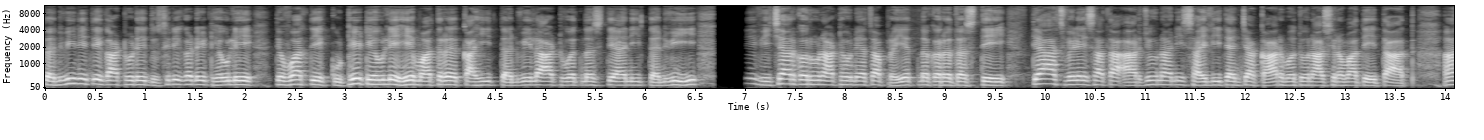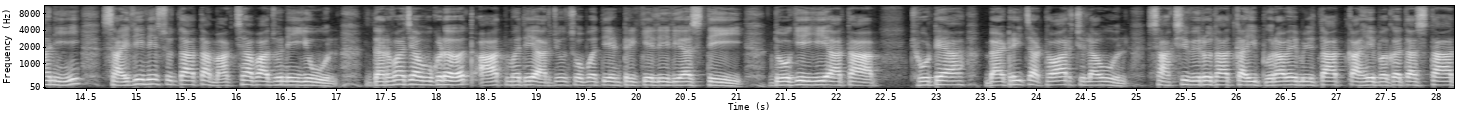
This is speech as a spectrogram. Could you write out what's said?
तन्वीने ते गाठोडे दुसरीकडे ठेवले तेव्हा ते कुठे ठेवले हे मात्र काही तन्वीला आठवत नसते आणि तन्वी ते विचार करून आठवण्याचा प्रयत्न करत असते. त्याच वेळेस आता अर्जुन आणि सायली त्यांच्या कारमधून आश्रमात येतात आणि सायलीने सुद्धा आता मागच्या बाजूने येऊन दरवाजा उघडत आतमध्ये अर्जुनसोबत एंट्री केलेली असते. दोघेही आता छोट्या बॅटरीचा टॉर्च लावून साक्षीविरोधात काही पुरावे मिळतात का हे बघत असतात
